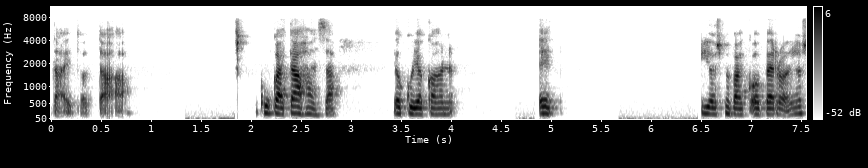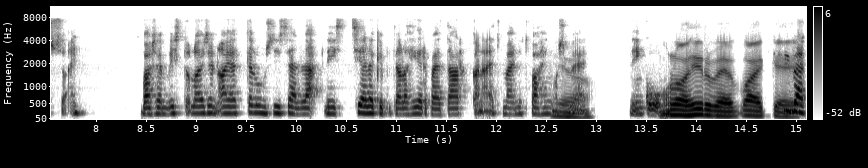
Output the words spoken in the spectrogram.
tai tota, kuka tahansa, joku, joka on, et, jos mä vaikka operoin jossain vasemmistolaisen ajattelun sisällä, niin sielläkin pitää olla hirveän tarkkana, että mä en nyt vahingossa mene niin kuin Mulla on hirveän vaikea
